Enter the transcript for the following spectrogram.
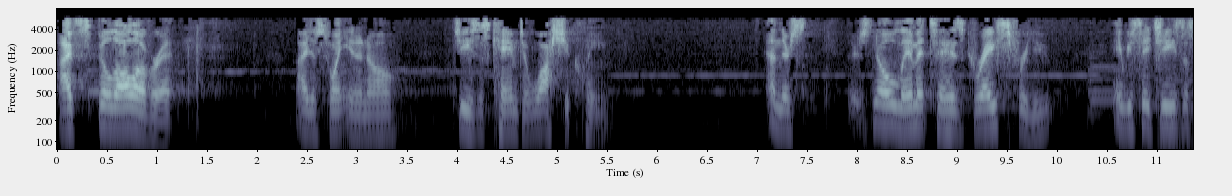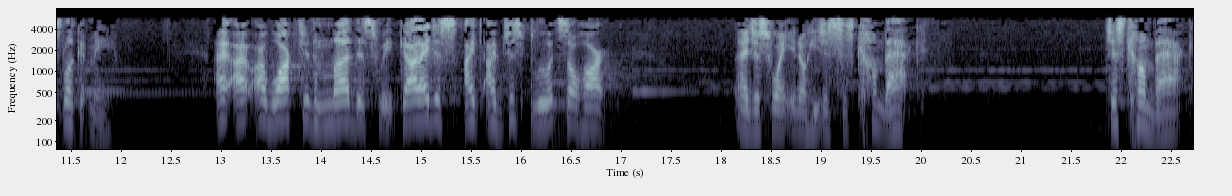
I've spilled all over it." I just want you to know, Jesus came to wash you clean, and there's there's no limit to His grace for you. Maybe you say, Jesus, look at me. I, I, I walked through the mud this week. God, I just, I, I just blew it so hard. I just want you to know, He just says, come back. Just come back.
